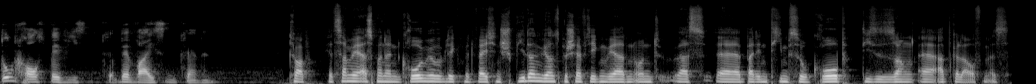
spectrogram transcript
durchaus bewiesen, beweisen können. Top. Jetzt haben wir erstmal einen groben Überblick, mit welchen Spielern wir uns beschäftigen werden und was äh, bei den Teams so grob diese Saison äh, abgelaufen ist.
